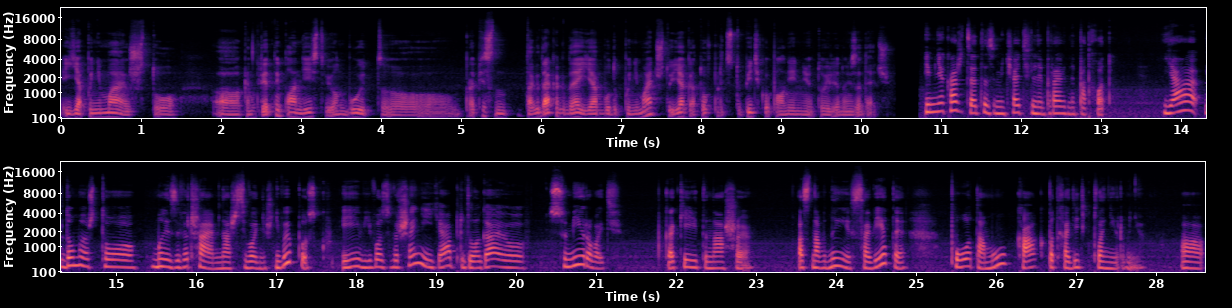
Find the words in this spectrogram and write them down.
я понимаю, что конкретный план действий он будет прописан тогда, когда я буду понимать, что я готов приступить к выполнению той или иной задачи. И мне кажется, это замечательный правильный подход. Я думаю, что мы завершаем наш сегодняшний выпуск, и в его завершении я предлагаю суммировать какие-то наши основные советы по тому, как подходить к планированию. А,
